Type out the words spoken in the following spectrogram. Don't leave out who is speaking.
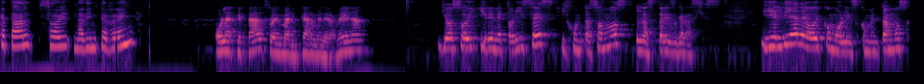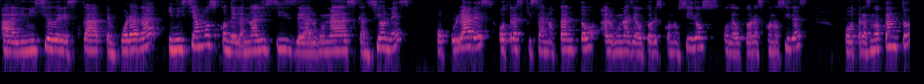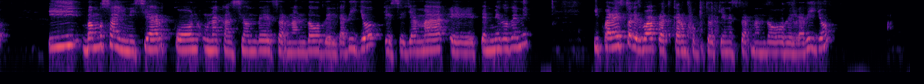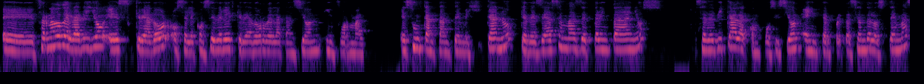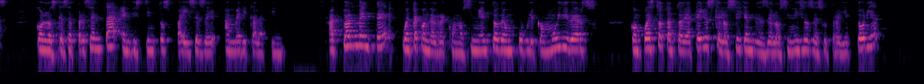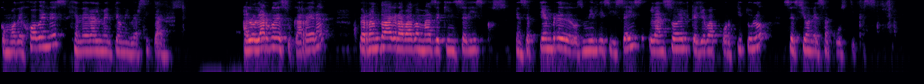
Speaker 1: ¿qué tal? Soy Nadine Terrein.
Speaker 2: Hola, ¿qué tal? Soy Mari Carmen Herrera.
Speaker 3: Yo soy Irene Torices y juntas somos Las Tres Gracias. Y el día de hoy, como les comentamos al inicio de esta temporada, iniciamos con el análisis de algunas canciones populares, otras quizá no tanto, algunas de autores conocidos o de autoras conocidas, otras no tanto. Y vamos a iniciar con una canción de Fernando Delgadillo que se llama eh, Ten miedo de mí. Y para esto les voy a platicar un poquito de quién es Fernando Delgadillo. Eh, Fernando Delgadillo es creador o se le considera el creador de la canción Informal. Es un cantante mexicano que desde hace más de 30 años se dedica a la composición e interpretación de los temas con los que se presenta en distintos países de América Latina. Actualmente cuenta con el reconocimiento de un público muy diverso, compuesto tanto de aquellos que lo siguen desde los inicios de su trayectoria como de jóvenes generalmente universitarios. A lo largo de su carrera, Fernando ha grabado más de 15 discos. En septiembre de 2016 lanzó el que lleva por título Sesiones Acústicas.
